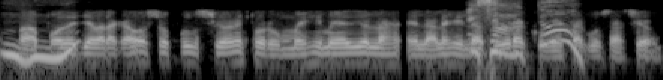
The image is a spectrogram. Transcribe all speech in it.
va a poder llevar a cabo sus funciones por un mes y medio en la, en la legislatura Exacto. con esta acusación.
